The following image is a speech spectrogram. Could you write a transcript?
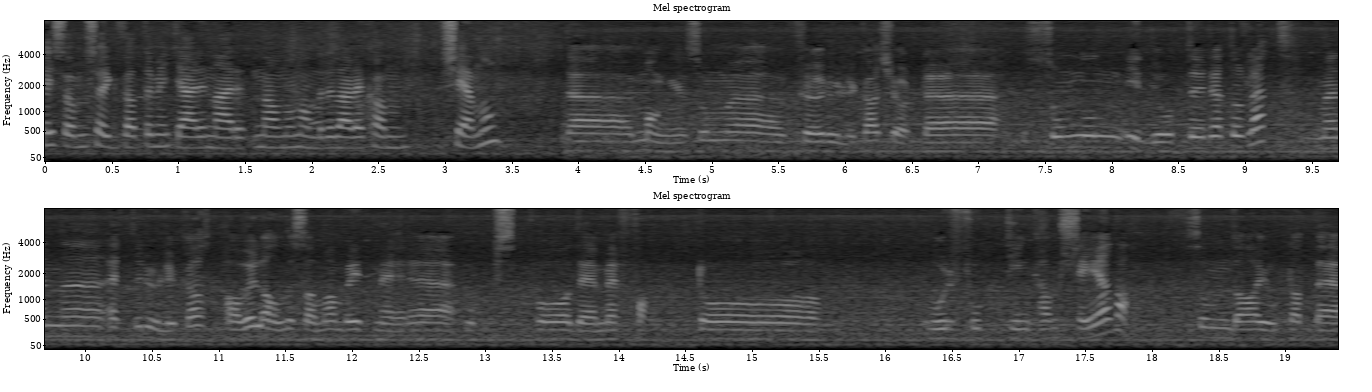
liksom sørge for at de ikke er i nærheten av noen andre der det kan skje noe. Det er mange som uh, før ulykka kjørte som noen idioter, rett og slett. Men uh, etter ulykka har vel alle sammen blitt mer uh, obs på det med fart og hvor fort ting kan skje, da. Som da har gjort at det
